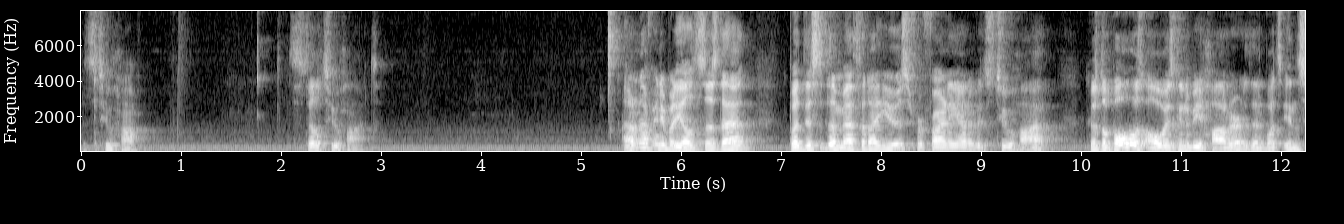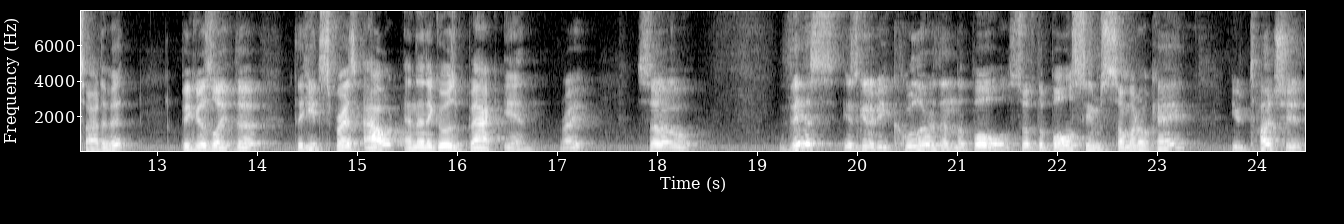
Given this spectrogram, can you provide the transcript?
It's too hot. It's still too hot. I don't know if anybody else does that, but this is the method I use for finding out if it's too hot because the bowl is always going to be hotter than what's inside of it because like the the heat spreads out and then it goes back in right? So this is going to be cooler than the bowl so if the bowl seems somewhat okay you touch it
